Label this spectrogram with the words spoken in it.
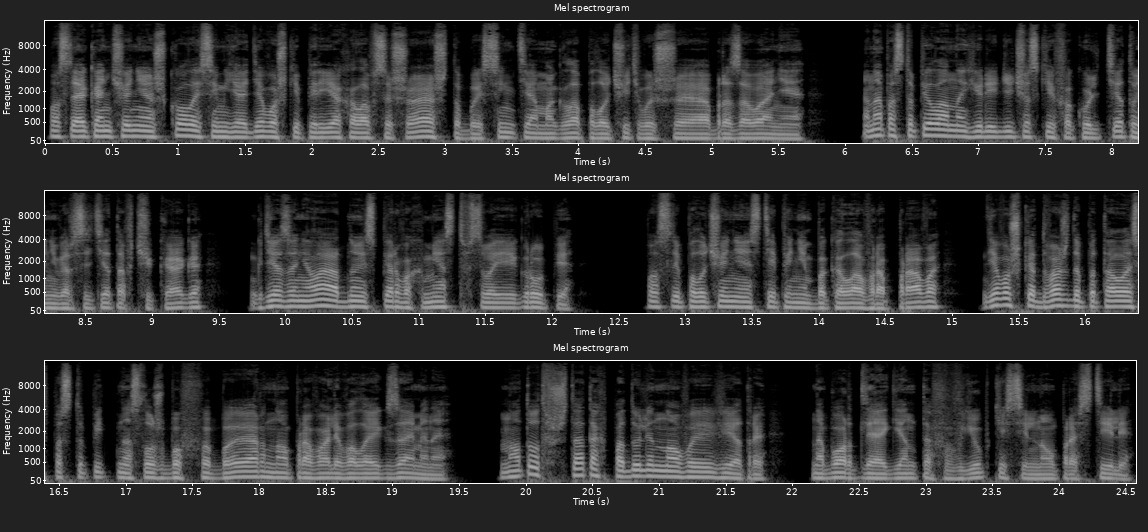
После окончания школы семья девушки переехала в США, чтобы Синтия могла получить высшее образование. Она поступила на юридический факультет университета в Чикаго, где заняла одно из первых мест в своей группе. После получения степени бакалавра права девушка дважды пыталась поступить на службу в ФБР, но проваливала экзамены. Но тут в Штатах подули новые ветры, набор для агентов в юбке сильно упростили.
